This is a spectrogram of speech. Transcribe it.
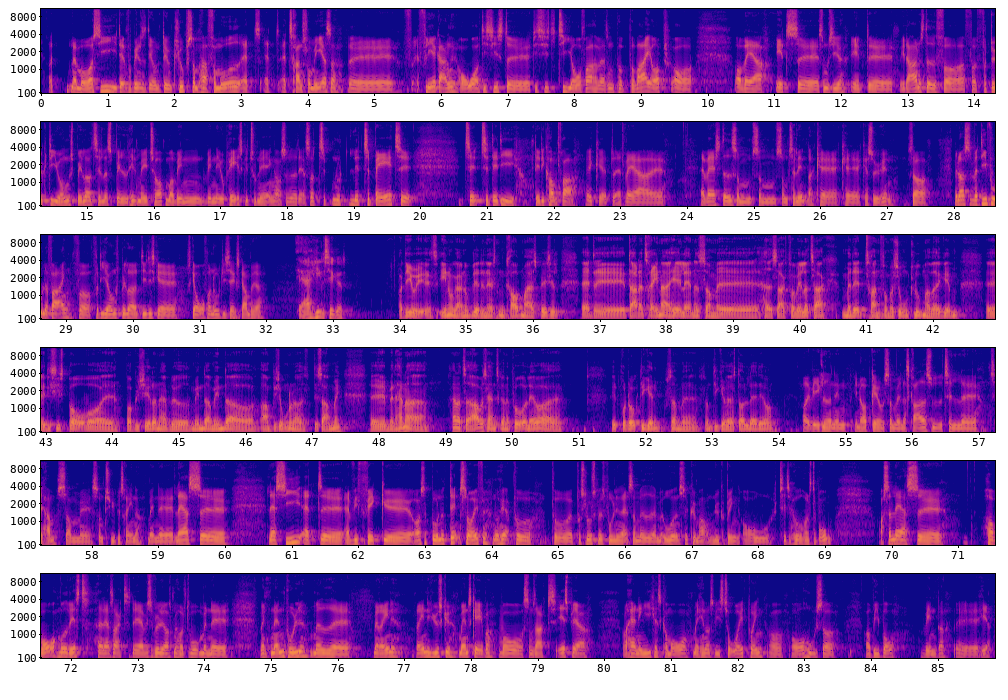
Og man må også sige i den forbindelse, det er jo, det er en klub, som har formået at, at, at transformere sig øh, flere gange over de sidste, de sidste 10 år, fra at have været sådan på, på vej op og, at være et, øh, som siger, et, øh, et arnested for, for, for dygtige unge spillere til at spille helt med i toppen og vinde, vinde europæiske turneringer osv. Der. Så til, nu lidt tilbage til, til, til det, de, det, de kom fra. Ikke? At, at, være, øh, at være et sted, som, som, som talenter kan, kan, kan søge hen. Så vel også værdifuld erfaring for, for de her unge spillere, det de skal, skal over for nu, de seks kampe her. Ja, helt sikkert. Og det er jo altså, endnu en gang, nu bliver det næsten Krautmeier special, at øh, der er der trænere her i landet, som øh, havde sagt farvel og tak med den transformation, klubben har været igennem øh, de sidste par år, hvor, øh, hvor budgetterne er blevet mindre og mindre, og, og ambitionerne er det samme. Ikke? Øh, men han har, han har taget arbejdshandskerne på og laver øh, et produkt igen, som, øh, som de kan være stolte af det år. Og i virkeligheden en, en opgave, som vel er skræddersyet til, øh, til ham som, øh, som type træner. Men øh, lad os... Øh, lad os sige, at, øh, at vi fik øh, også bundet den sløjfe nu her på, på, på slutspilspuljen, altså med, med Odense, København, Nykøbing og TTH Holstebro. Og så lad os øh, hoppe over mod vest, havde jeg sagt. Det er vi selvfølgelig også med Holstebro, men, øh, men den anden pulje med, øh, med rene, rene jyske mandskaber, hvor som sagt Esbjerg og Herning Ikas kommer over med henholdsvis 2 og 1 point, og, og Aarhus og, og Viborg venter øh, her.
